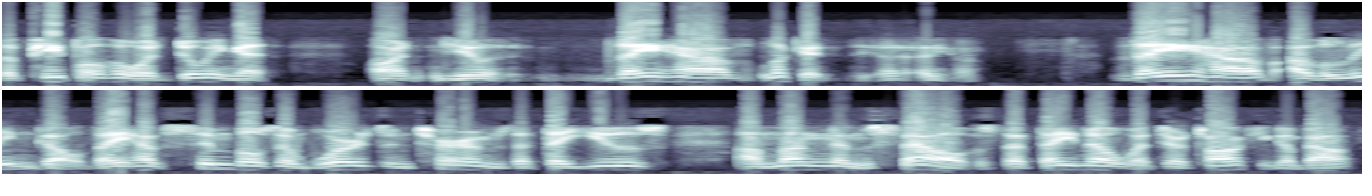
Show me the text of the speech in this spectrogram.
the people who are doing it are you. They have look at. Uh, they have a lingo. They have symbols and words and terms that they use among themselves that they know what they're talking about,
